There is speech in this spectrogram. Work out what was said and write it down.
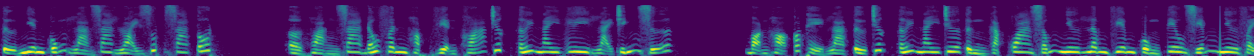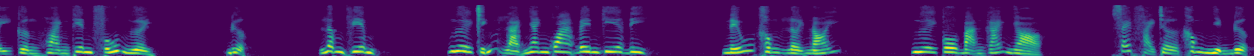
tự nhiên cũng là ra loại rút ra tốt. Ở Hoàng gia đấu vân học viện khóa trước tới nay ghi lại chính giữa. Bọn họ có thể là từ trước tới nay chưa từng gặp qua giống như Lâm Viêm cùng tiêu diễm như vậy cường hoành thiên phú người. Được. Lâm Viêm. Ngươi chính là nhanh qua bên kia đi. Nếu không lời nói. Ngươi cô bạn gái nhỏ. Sẽ phải chờ không nhìn được.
